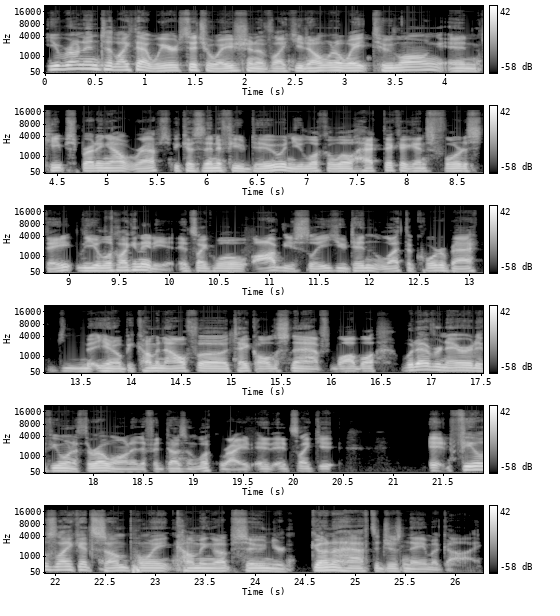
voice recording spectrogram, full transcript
you run into like that weird situation of like you don't want to wait too long and keep spreading out reps because then if you do and you look a little hectic against Florida State, you look like an idiot. It's like, well, obviously you didn't let the quarterback, you know, become an alpha, take all the snaps, blah blah, whatever narrative you want to throw on it. If it doesn't look right, it, it's like it. It feels like at some point coming up soon, you're gonna have to just name a guy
